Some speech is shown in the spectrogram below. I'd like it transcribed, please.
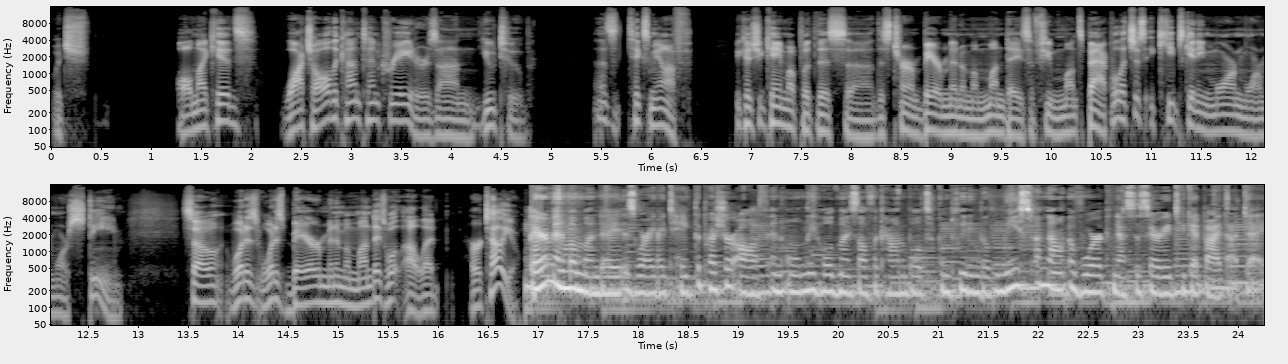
which all my kids watch all the content creators on YouTube. That ticks me off because she came up with this uh, this term bare minimum Mondays a few months back. Well, it just it keeps getting more and more and more steam. So, what is what is bare minimum Mondays? Well, I'll let her tell you. Bare Minimum Monday is where I take the pressure off and only hold myself accountable to completing the least amount of work necessary to get by that day.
